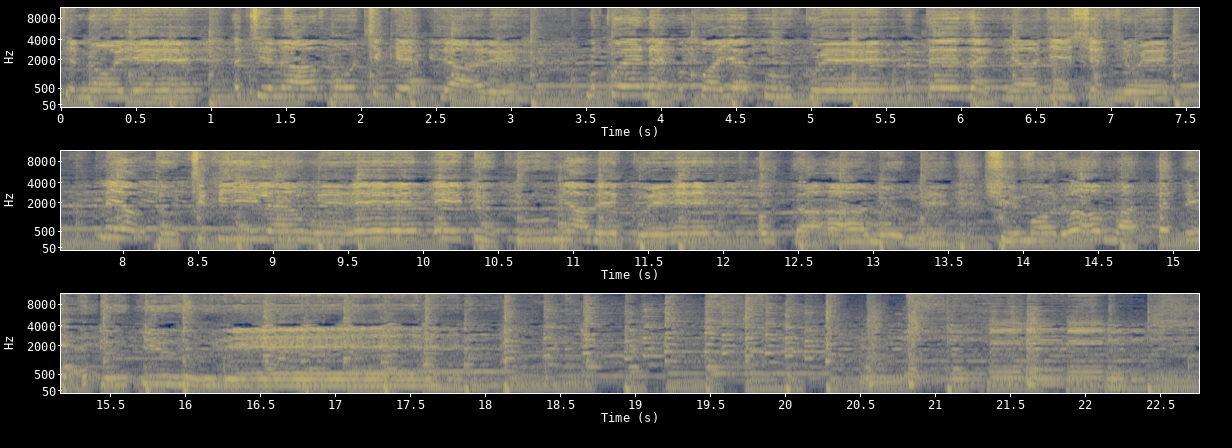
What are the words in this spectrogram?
ကျွန်တော်ရဲ့အချင်းလားပိုချစ်ခဲ့ကြတယ်မကွဲနိုင်မခွာရဘူးကွယ်အသေးစိတ်ညာကြီးရှက်ညွယ်နှစ်ယောက်တူချစ်ကလေးလမ်းဝဲအေးတူ ပူမြပဲကွယ်ဥက္ကာမြို့မယ်ရှင်မော်တော်မှာတက်တဲ့အတူပြူတယ်ပ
